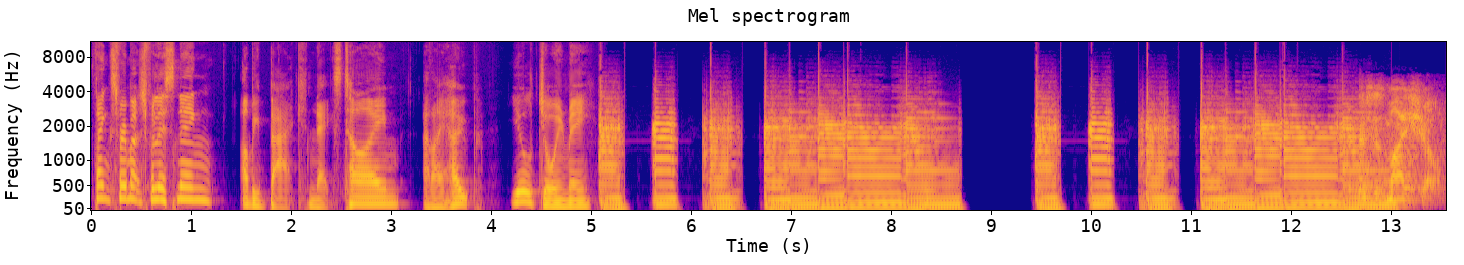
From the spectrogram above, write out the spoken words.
Thanks very much for listening. I'll be back next time, and I hope you'll join me. This is my show.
